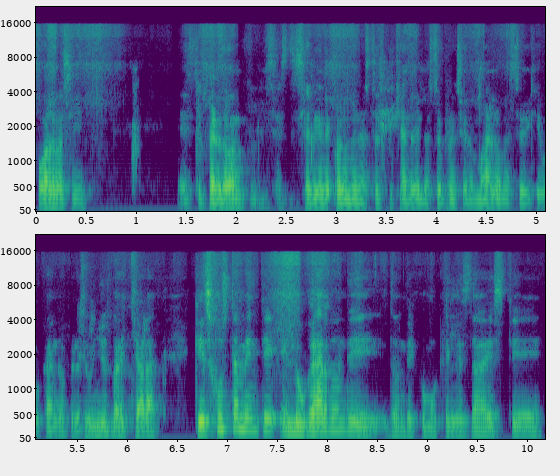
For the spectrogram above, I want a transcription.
o algo así. Este, perdón este, si alguien de Colombia nos está escuchando y lo estoy pronunciando mal o me estoy equivocando, pero según yo es Barichara, que es justamente el lugar donde, donde como que les da este,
